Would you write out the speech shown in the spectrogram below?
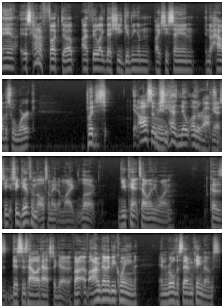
and it's kind of fucked up. I feel like that she's giving him like she's saying you know how this would work, but it also mean, she has no other option. Yeah, she she gives him the ultimatum. Like, look, you can't tell anyone because this is how it has to go. If, I, if I'm gonna be queen and rule the seven kingdoms,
